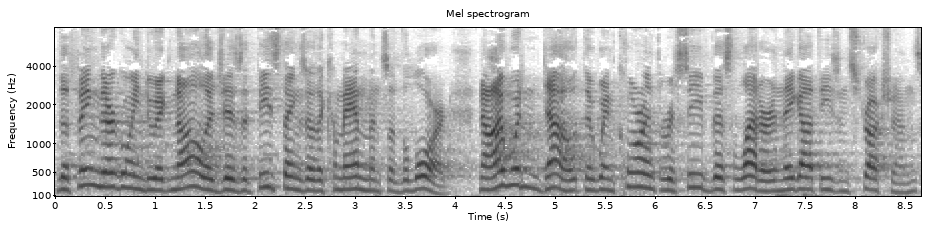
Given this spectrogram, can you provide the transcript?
the thing they're going to acknowledge is that these things are the commandments of the Lord. Now, I wouldn't doubt that when Corinth received this letter and they got these instructions,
